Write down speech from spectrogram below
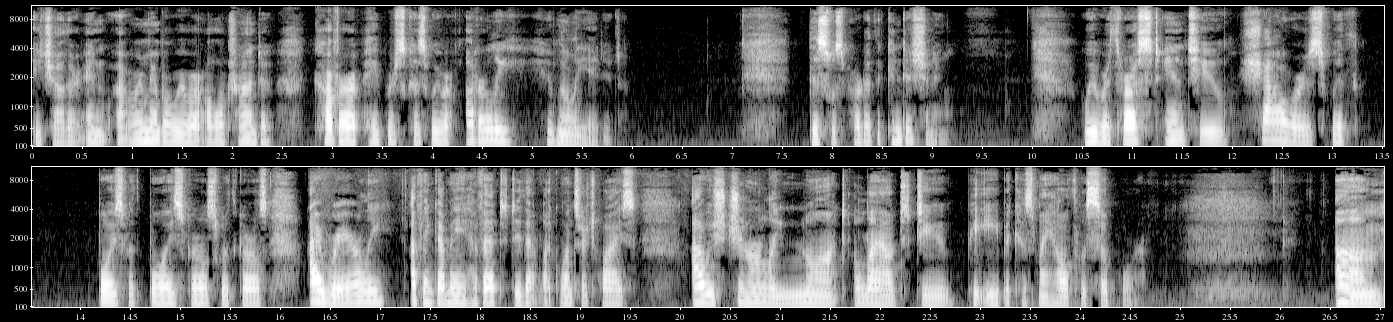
each other. And I remember we were all trying to cover our papers because we were utterly humiliated. This was part of the conditioning we were thrust into showers with boys with boys, girls with girls. I rarely, I think I may have had to do that like once or twice. I was generally not allowed to do PE because my health was so poor. Um,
